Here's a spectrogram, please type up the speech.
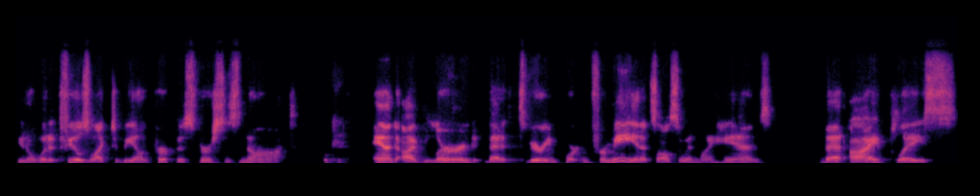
you know, what it feels like to be on purpose versus not. Okay. And I've learned that it's very important for me, and it's also in my hands, that I place,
